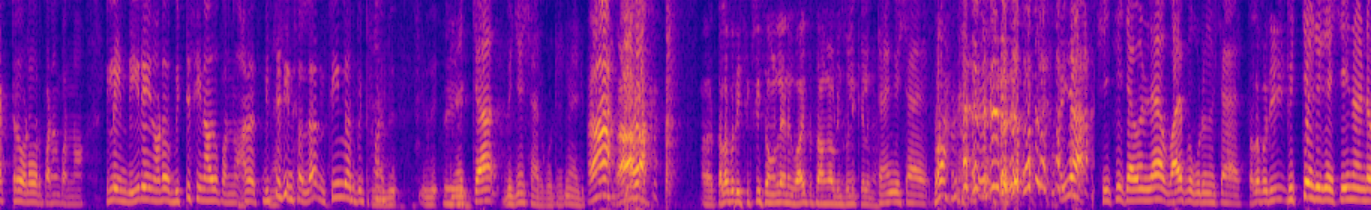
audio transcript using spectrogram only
ஆக்டரோட ஒரு படம் பண்ணோம். இல்லை இந்த ஹீரோயினோட ஒரு பிட்டு சீனாவது பண்ணோம். அந்த பிட்டு சீன் சொல்ல அந்த சீனில் ஒரு பிட் பண்ணோம். இது நினச்சா விஜய் சார் கூட்டிட்டு நடிப்பேன். தளபதி சிக்ஸ்டி செவன்ல எனக்கு வாய்ப்பு தாங்க அப்படின்னு சொல்லி கேளுங்க. தேங்க்யூ சார் ஐயா! சிக்ஸ்டி செவனில் வாய்ப்பு கொடுங்க சார் தளபதி? பிச்சை எடுக்க சீனாண்ட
